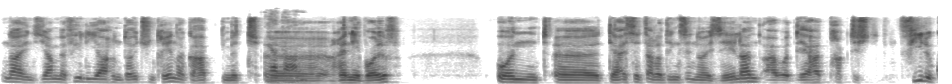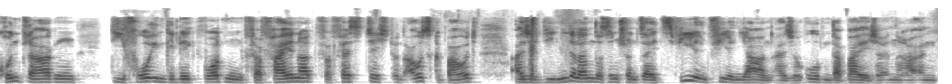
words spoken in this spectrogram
nein, sie haben ja viele Jahre einen deutschen Trainer gehabt mit Ja, äh. René Wolf. Und äh, der ist jetzt allerdings in Neuseeland, aber der hat praktisch viele Grundlagen, die vor ihm gelegt wurden, verfeinert, verfestigt und ausgebaut. Also die Niederländer sind schon seit vielen, vielen Jahren also oben dabei. Ich erinnere an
